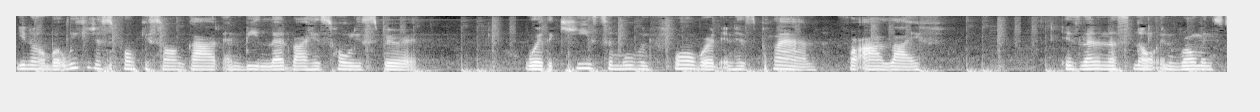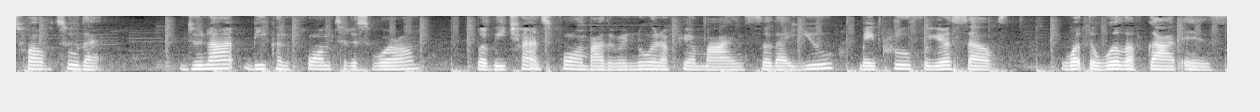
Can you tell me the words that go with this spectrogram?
You know, but we can just focus on God and be led by His Holy Spirit, where the keys to moving forward in His plan for our life is letting us know in Romans 12 2 that do not be conformed to this world, but be transformed by the renewing of your minds, so that you may prove for yourselves what the will of God is,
